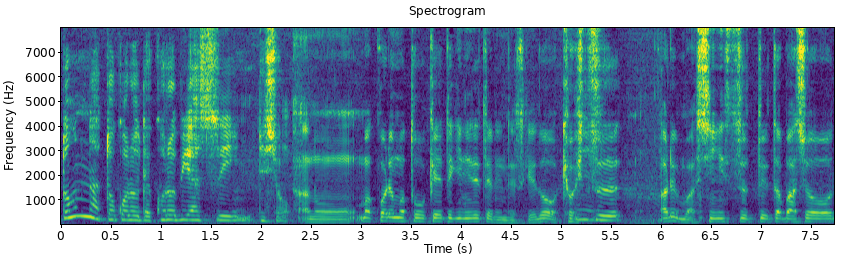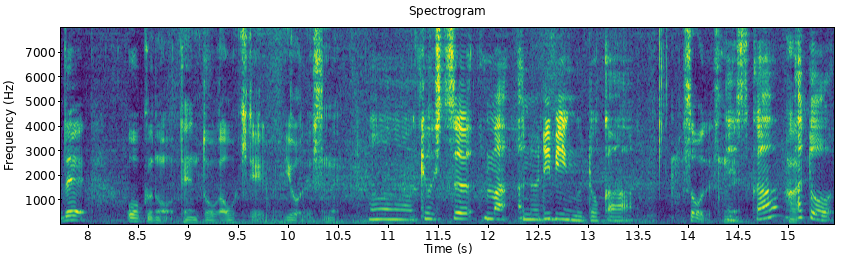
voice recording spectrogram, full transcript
どんなところで転びやすいんでしょう？あのまあこれも統計的に出てるんですけど、居室、あるいは寝室っていった場所で多くの転倒が起きているようですね。あ居室、まああのリビングとかそうですね。ですか？はい、あと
